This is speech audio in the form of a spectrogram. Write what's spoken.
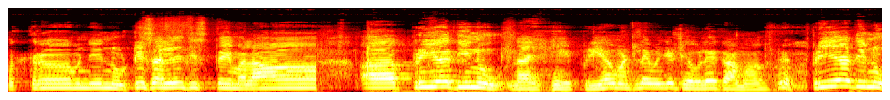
पत्र म्हणजे नोटीस आलेली दिसतंय मला. अ, प्रिय दिनू. नाही प्रिय म्हटलंय म्हणजे ठेवलंय काम. प्रिय दिनू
